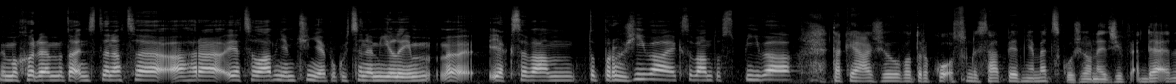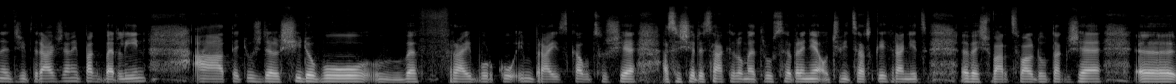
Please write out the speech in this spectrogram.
Mimochodem, ta inscenace a hra je celá v Němčině, pokud se nemýlím. Eh, jak se vám to prožívá, jak se vám to zpívá? Tak já žiju od roku 85 v Německu, že jo? nejdřív NDR, nejdřív Drážďany, pak Berlín a teď už delší dobu ve Freiburgu im Breisgau, což je asi 60 kilometrů severně od švýcarských hranic ve Schwarzwaldu, takže eh,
